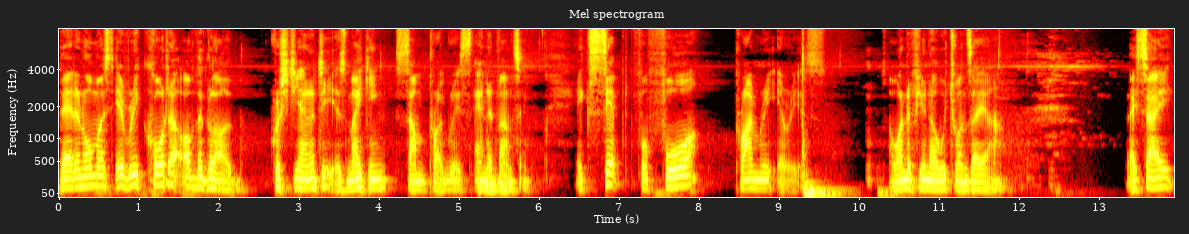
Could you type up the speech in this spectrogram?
that in almost every quarter of the globe, Christianity is making some progress and advancing, except for four primary areas. I wonder if you know which ones they are. They say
